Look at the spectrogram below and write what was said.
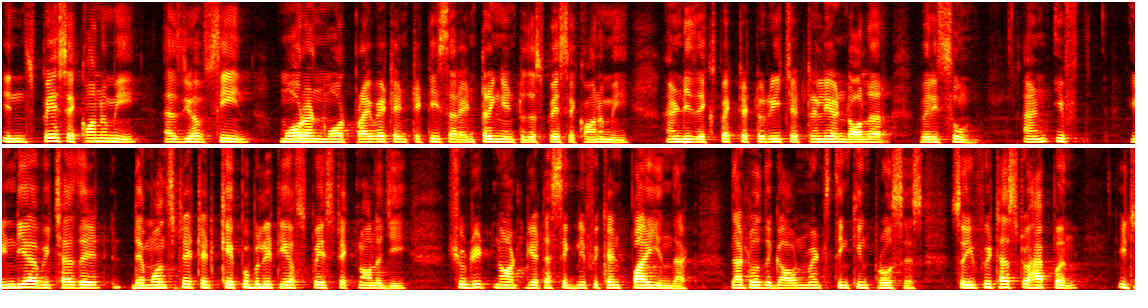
in space economy, as you have seen, more and more private entities are entering into the space economy and is expected to reach a trillion dollar very soon. And if India, which has a demonstrated capability of space technology, should it not get a significant pie in that? That was the government's thinking process. So if it has to happen, it,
